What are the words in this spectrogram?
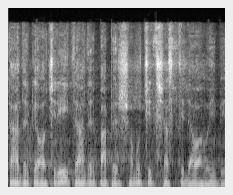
তাহাদেরকে অচিরেই তাহাদের পাপের সমুচিত শাস্তি দেওয়া হইবে।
